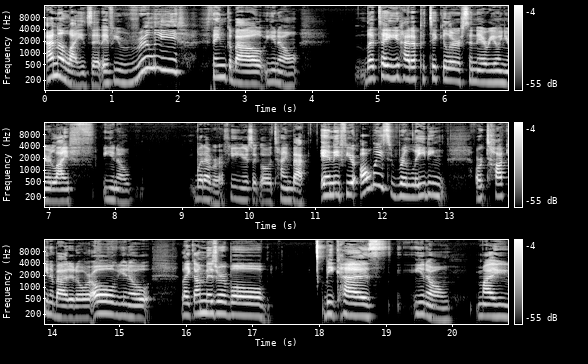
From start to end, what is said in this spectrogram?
analyze it, if you really think about, you know, let's say you had a particular scenario in your life, you know, whatever, a few years ago, time back, and if you're always relating or talking about it, or oh, you know, like I'm miserable because you know my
